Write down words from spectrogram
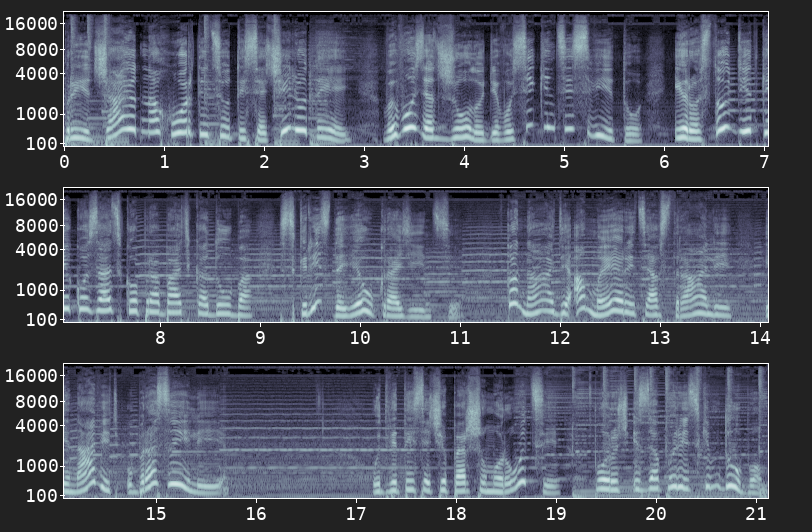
приїжджають на Хортицю тисячі людей, вивозять жолудів в усі кінці світу і ростуть дітки козацького прабатька дуба скрізь, де є українці Канаді, Америці, Австралії і навіть у Бразилії. У 2001 році поруч із Запорізьким дубом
